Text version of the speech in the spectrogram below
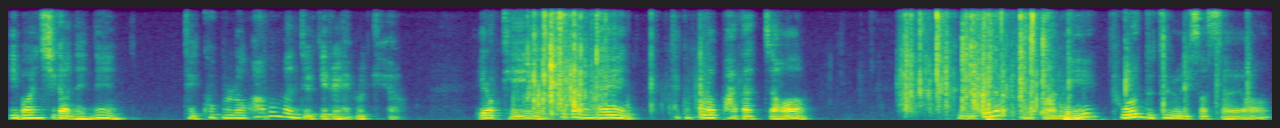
이번 시간에는 데코블럭 화분 만들기를 해볼게요. 이렇게 포장된 데코블럭 받았죠. 그리고 이 안에 도안도 들어있었어요.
